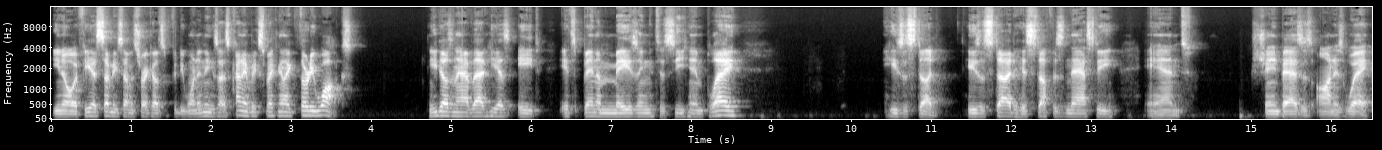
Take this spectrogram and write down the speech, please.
You know, if he has 77 strikeouts in 51 innings, I was kind of expecting like 30 walks. He doesn't have that. He has eight. It's been amazing to see him play. He's a stud. He's a stud. His stuff is nasty, and Shane Baz is on his way.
